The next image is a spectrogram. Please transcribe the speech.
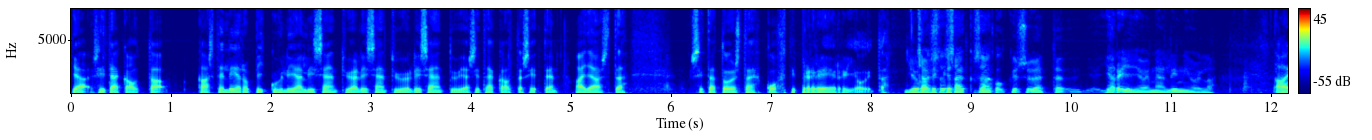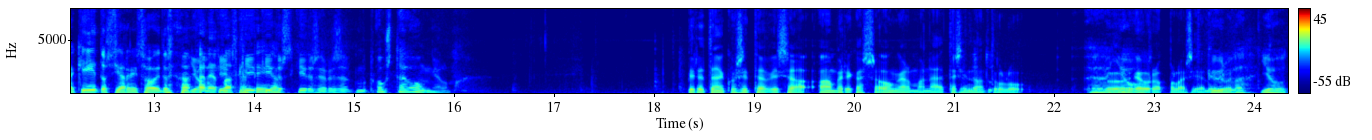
ja sitä kautta kasteliero pikkuhiljaa lisääntyy ja lisääntyy ja lisääntyy ja sitä kautta sitten ajaa sitä sitä toista kohti preerioita. Joo, saanko, saanko, saanko kysyä, että Jari ei ole enää linjoilla? Ai kiitos Jari Soitu, Joo, ki- ki- kiitos, kiitos Jari, mutta onko tämä ongelma? Pidetäänkö sitä visa Amerikassa ongelmana, että sinne on tullut äh, joo, eurooppalaisia Kyllä, joo,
